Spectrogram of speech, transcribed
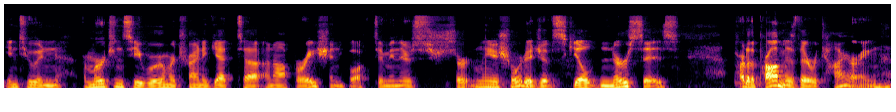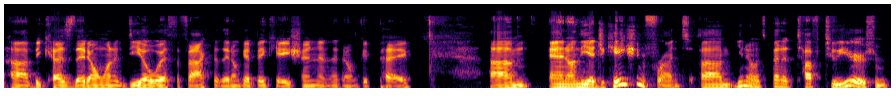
into an emergency room or trying to get uh, an operation booked. I mean, there's certainly a shortage of skilled nurses part of the problem is they're retiring uh, because they don't want to deal with the fact that they don't get vacation and they don't get pay. Um, and on the education front, um, you know, it's been a tough two years from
